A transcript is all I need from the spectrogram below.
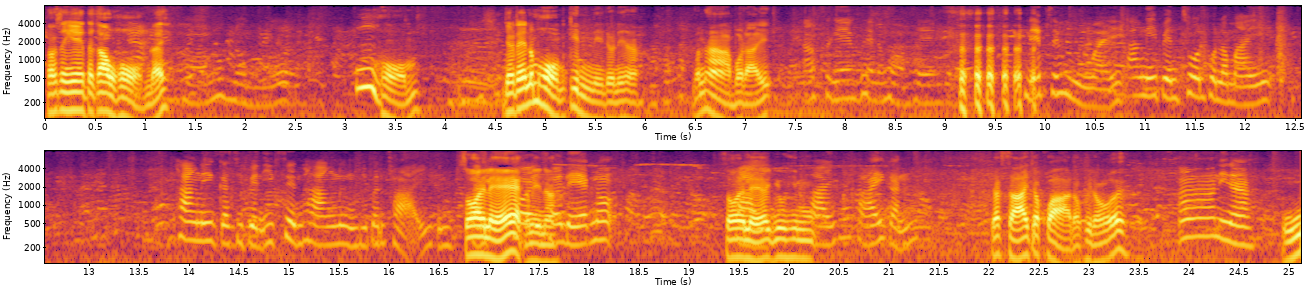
พักสะแงงแตะเก้าหอมได้หอมนมรสอื้อหอม อยากได้น้ำหอมกินนี่เดี๋ยวนี้นะมันหาบ่ได้เอาสแงงเพื่อนน้ำหอมแพงก็ได้เน็บใส่หูไว้ทางนี้เป็นโซนผลไม้ ทางนี้ก็สิเป็นอีกเส้นทางหนึ่งที่เพิ่นขายเป็นซอยแหลกอันนี้นะซอยเล็กเนาะซอยแหลกอยู่หิมขายคล้ายๆกันยักซ้ายจะขวาดอกพี่น้องเอ้ยอ่านี่นะอู้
